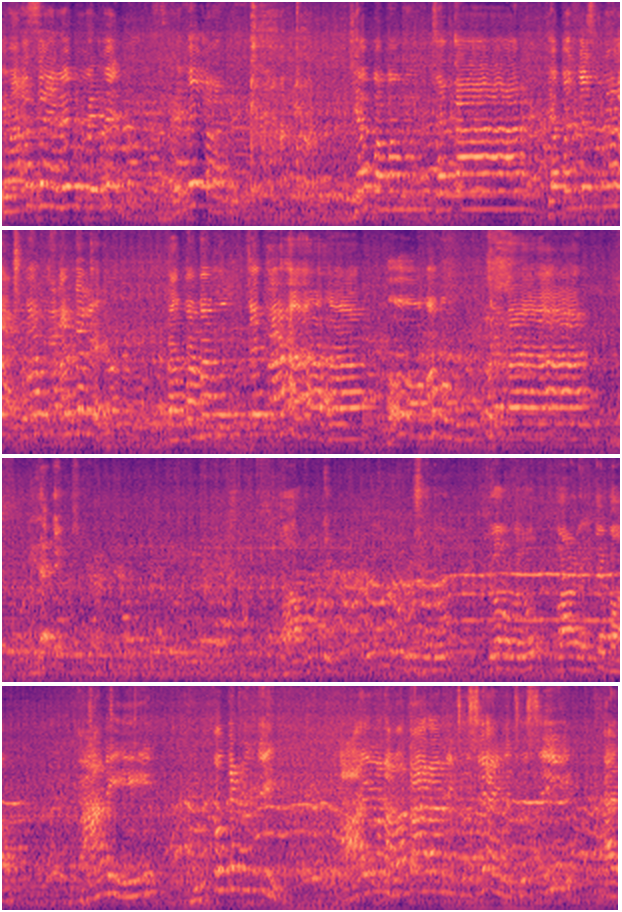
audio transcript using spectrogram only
ఈ మనస్సు ఆయన వైపు వెళ్ళిపోయింది వెళ్ళిపోయాడు. జపమముంచత జపం చేసుకున్నాడు అక్షరాలు కనపడలేదు తపమముంచత హోమముంచత ఇదండి. బాగుంది. పురుషుడు యోగులు వాడైతే బాగుంది. కానీ ఇంకొకటి ఉంది. ఆయన అవతారాన్ని చూసి ఆయన చూసి ఆ-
